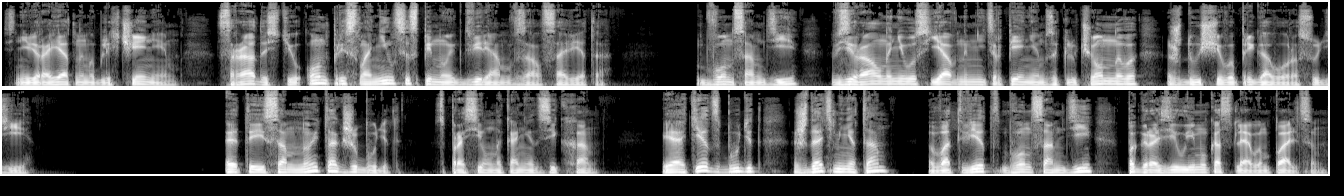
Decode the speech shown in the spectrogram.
С невероятным облегчением с радостью он прислонился спиной к дверям в зал совета. Вон Самди взирал на него с явным нетерпением заключенного, ждущего приговора судьи. «Это и со мной так же будет?» — спросил, наконец, Зикхан. «И отец будет ждать меня там?» В ответ Бон Самди погрозил ему костлявым пальцем.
